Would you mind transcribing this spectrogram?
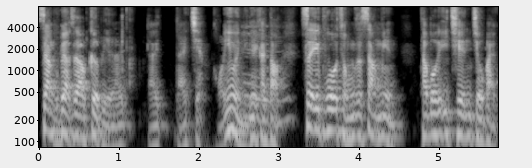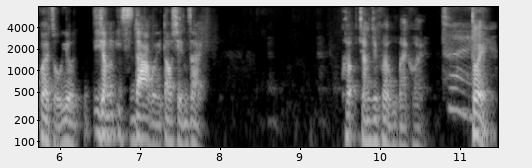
这样股票是要个别来来来讲哦，因为你可以看到这一波从这上面差不多一千九百块左右，一样一直拉回到现在，快将近快五百块。对对，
